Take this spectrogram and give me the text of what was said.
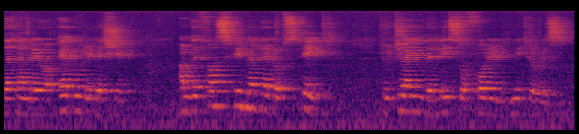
that under your able leadership, I'm the first female head of state to join the list of foreign dignitaries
